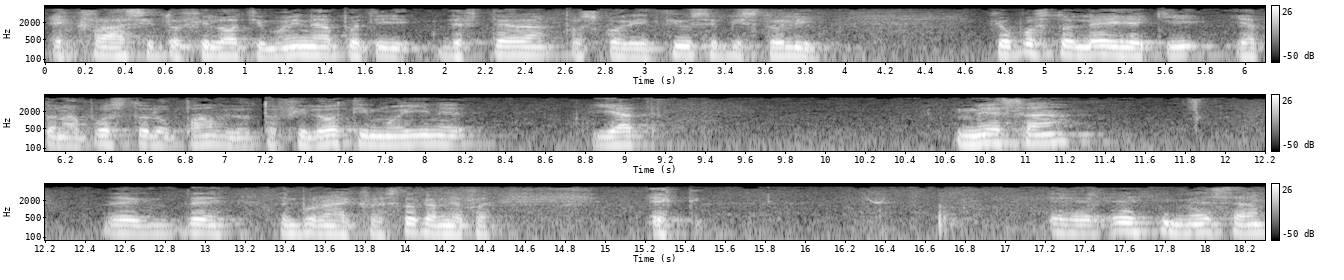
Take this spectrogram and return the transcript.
εκφράσει το φιλότιμο. Είναι από τη Δευτέρα προς Κορινθίους επιστολή. Και όπως το λέει εκεί για τον Απόστολο Παύλο το φιλότιμο είναι για μέσα δεν, δεν, δεν μπορώ να εκφραστώ καμιά φορά ε, έχει μέσα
